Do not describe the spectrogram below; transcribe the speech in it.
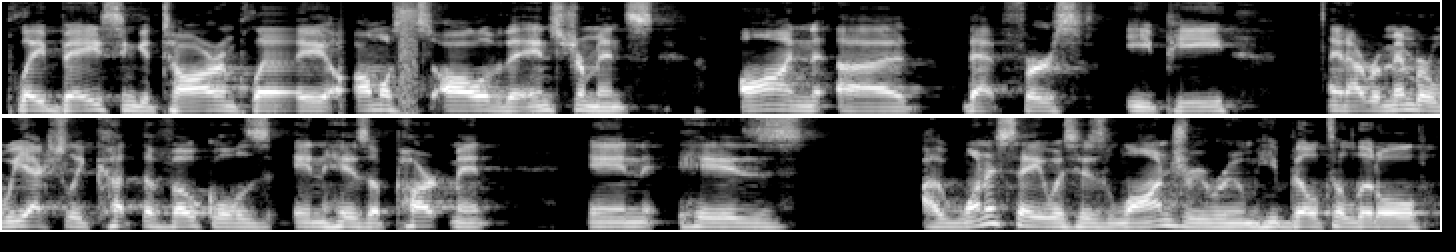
play bass and guitar and play almost all of the instruments on uh, that first EP. And I remember we actually cut the vocals in his apartment in his, I want to say it was his laundry room. He built a little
